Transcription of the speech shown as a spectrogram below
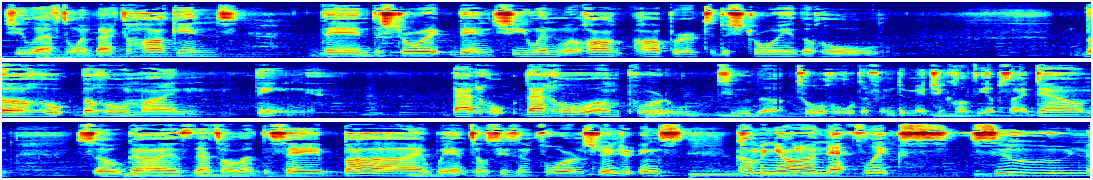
She left, went back to Hawkins, then destroyed. Then she went with Hopper to destroy the whole the whole the whole mine thing. That whole that whole um portal to the to a whole different dimension called the Upside Down. So, guys, that's all I have to say. Bye. Wait until season four on Stranger Things coming out on Netflix soon.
